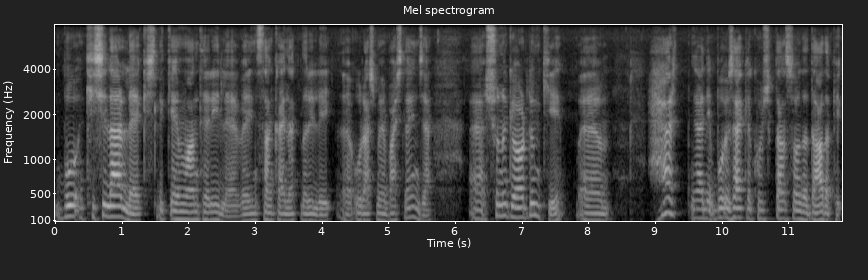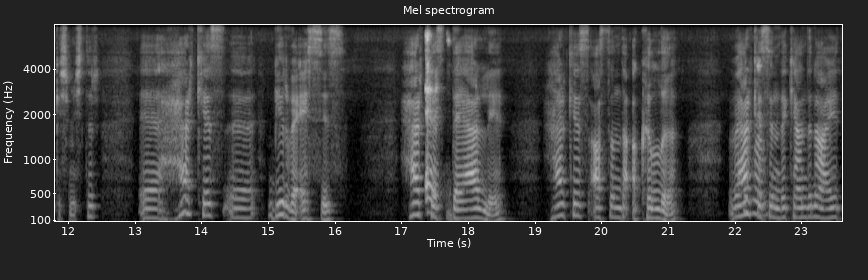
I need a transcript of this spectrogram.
bu kişilerle, kişilik envanteriyle ve insan kaynaklarıyla e, uğraşmaya başlayınca e, şunu gördüm ki e, her yani bu özellikle koştuktan sonra da daha da pekişmiştir. E, herkes e, bir ve eşsiz, herkes Evet. değerli, herkes aslında akıllı ve herkesin de kendine ait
